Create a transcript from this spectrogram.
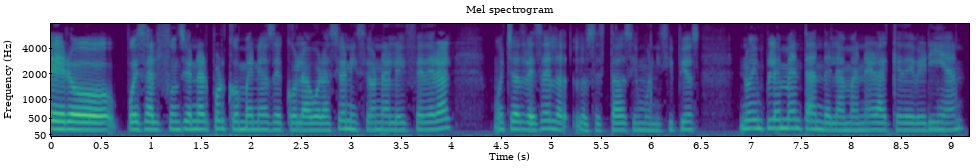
pero pues al funcionar por convenios de colaboración y sea una ley federal, muchas veces los estados y municipios no implementan de la manera que deberían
